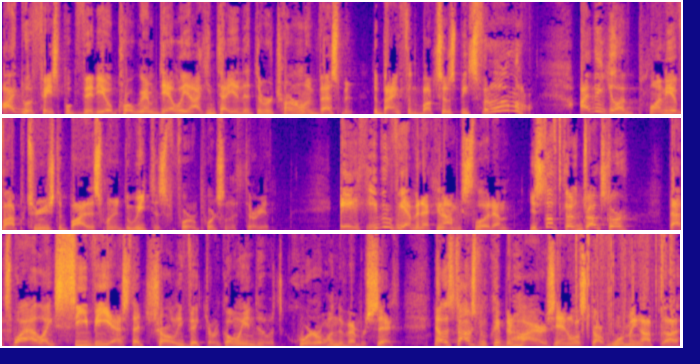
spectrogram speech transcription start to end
I do a Facebook video program daily, and I can tell you that the return on investment, the bang for the buck, so to speak, is phenomenal. I think you'll have plenty of opportunities to buy this one and delete this before it reports on the 30th. Eighth, even if we have an economic slowdown, you still have to go to the drugstore. That's why I like CVS, that Charlie Victor, going into its quarter on November 6th. Now, the stock's been creeping higher as analysts start warming up uh,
